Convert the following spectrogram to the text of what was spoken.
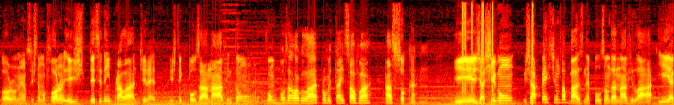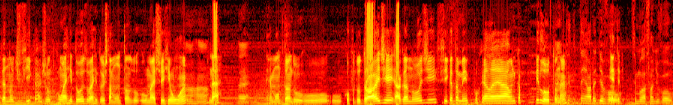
Floron, né, o sistema Floron, eles decidem ir pra lá, direto. Eles têm que pousar a nave, então vamos pousar logo lá, aproveitar e salvar a Soka. Uhum. E já chegam já pertinho da base, né, pousando a nave lá e a Ganond fica junto com o R2, o R2 tá montando o Mestre Ryuan, Aham. né? É. remontando o, o corpo do droid, a Ganode fica também porque ela é a única piloto, É né? que tem hora de voo. Entre- Simulação de voo.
